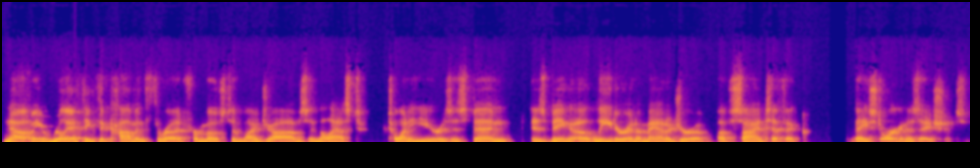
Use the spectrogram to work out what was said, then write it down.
no, I mean, really, I think the common thread for most of my jobs in the last 20 years has been is being a leader and a manager of, of scientific based organizations.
